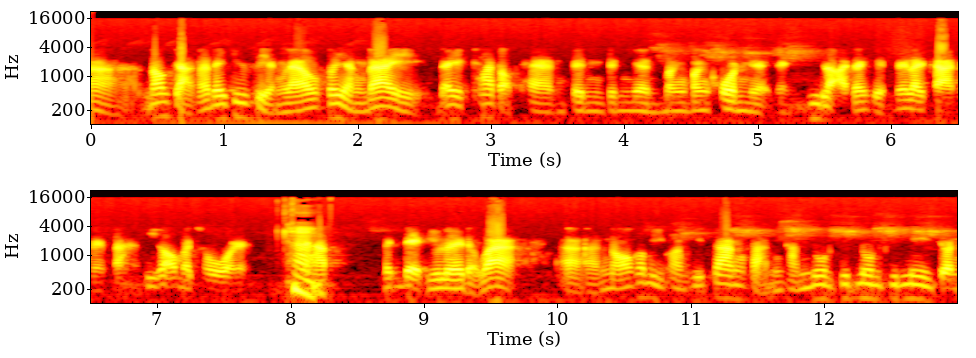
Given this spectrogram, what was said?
อ่านอกจากจะได้ชื่อเสียงแล้วก็ยังได้ได้ค่าตอบแทนเป็นเป็นเงินบางบางคนเนี่ย อย่างที่เราอาจจะเห็นในรายการต่างๆที่เขาเอามาโชว์นะครับ เป็นเด็กอยู่เลยแต่ว่าน้องก็มีความคิดสร้างสรรค์ทำนู่นคิดนู่นคิดนี่จน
